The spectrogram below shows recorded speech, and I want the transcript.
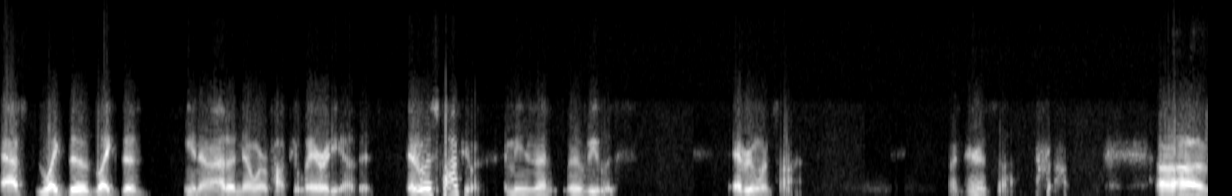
after like the like the you know, out of nowhere popularity of it, and it was popular. I mean, that movie was everyone saw it. My parents it. uh,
